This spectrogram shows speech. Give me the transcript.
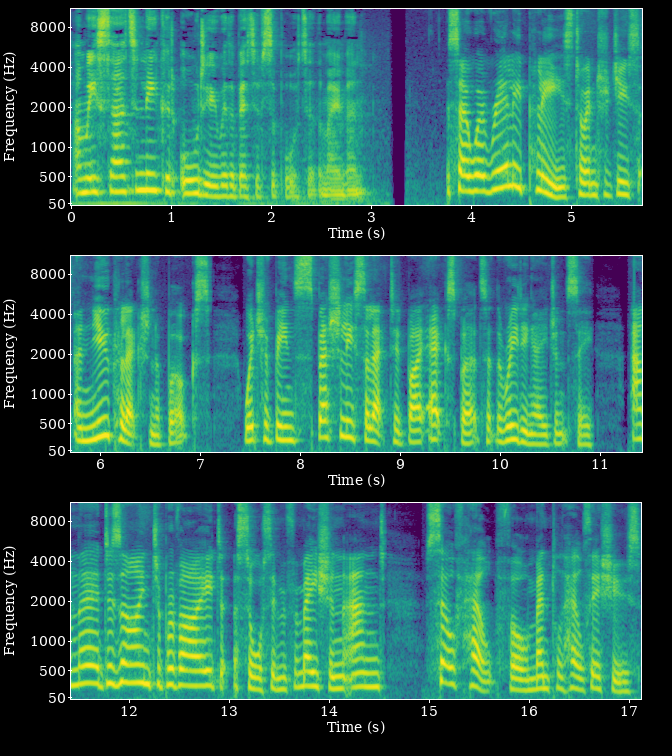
And we certainly could all do with a bit of support at the moment. So, we're really pleased to introduce a new collection of books which have been specially selected by experts at the Reading Agency. And they're designed to provide a source of information and self help for mental health issues.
